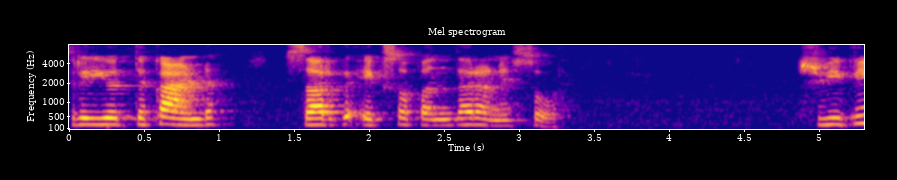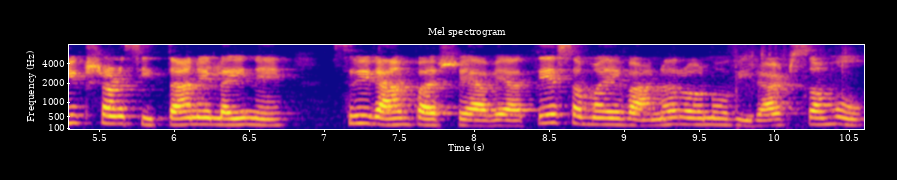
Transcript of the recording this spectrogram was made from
શ્રી યુદ્ધકાંડ સર્ગ એકસો પંદર અને સોળ. વિભીક્ષણ સીતાને લઈને શ્રી રામ પાસે આવ્યા. તે સમયે વાનરોનો વિરાટ સમૂહ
